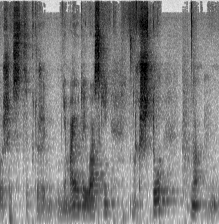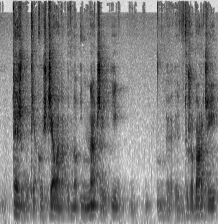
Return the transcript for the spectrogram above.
już jest, którzy nie mają tej łaski, chrztu, no, też Bóg jakoś działa na pewno inaczej i dużo bardziej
